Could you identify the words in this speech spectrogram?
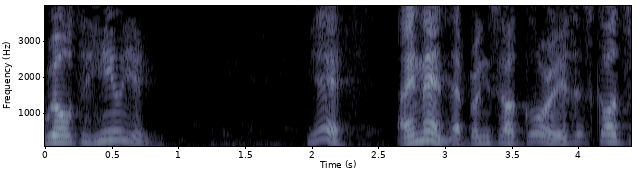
will to heal you? Yes. Amen. That brings God glory. Is it God's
